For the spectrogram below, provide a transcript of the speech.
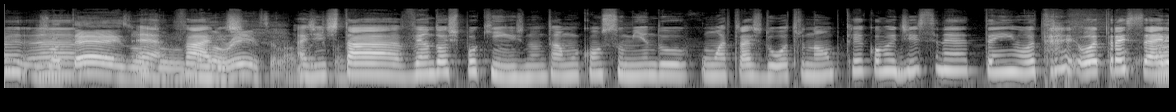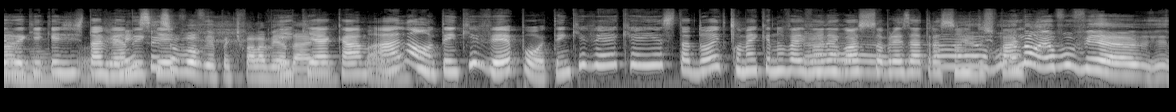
né? Os é, hotéis, os, é, os vários. monorail, sei lá. a gente está vendo aos pouquinhos, não estamos consumindo um atrás do outro, não, porque, como eu disse, né, tem outra, outras coisa. séries Ah, aqui não. que a gente está vendo Nem e sei que, se eu vou ver, pra te falar a e verdade. que acaba. Ah, não, tem que ver, pô, tem que ver, que isso, tá doido? Como é que não vai ver um negócio sobre as atrações Ah, dos vou- parques? Não, eu vou ver.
